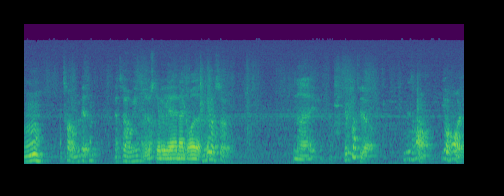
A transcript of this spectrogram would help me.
Mm. Jag tror inte. Jag tror inte Då det. ska vi äta gröt. Nej. Det är klart vi gör. Jag har den.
